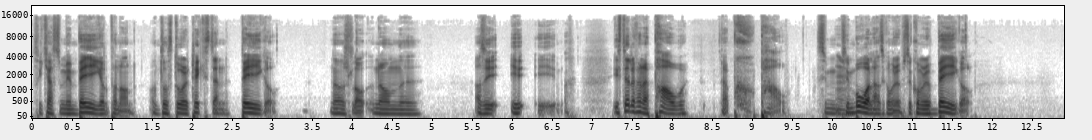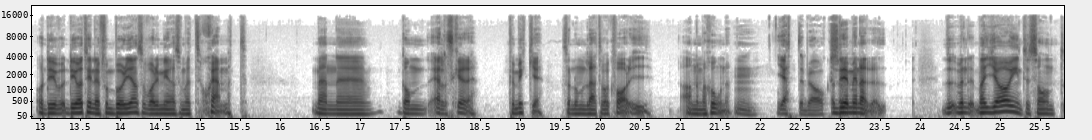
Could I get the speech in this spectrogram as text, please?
så kastar de en bagel på någon, och då står det texten 'bagel' när de slår, när de, eh, alltså i, i, i, istället för den här pow, den här pow, Mm. symbolen som kommer upp, så kommer det upp bagel. Och det, var- det var tydligen från början så var det mer som ett skämt. Men eh, de älskade det för mycket, så de lät det vara kvar i animationen. Mm. Jättebra också. Och det jag menar, men man gör ju inte sånt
